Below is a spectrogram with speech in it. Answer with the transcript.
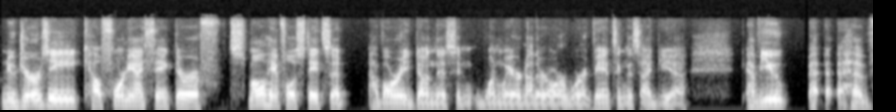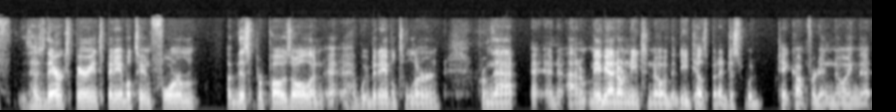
New Jersey, California, I think there are a small handful of states that have already done this in one way or another, or were advancing this idea. Have you ha- ha- have has their experience been able to inform this proposal, and uh, have we been able to learn from that? And I don't maybe I don't need to know the details, but I just would take comfort in knowing that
